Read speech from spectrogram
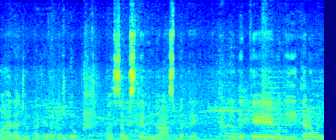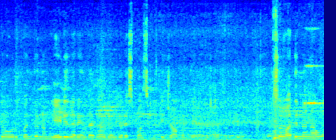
ಮಹಾರಾಜರು ಕಟ್ಟಿರೋದೊಂದು ಸಂಸ್ಥೆ, ಒಂದು ಆಸ್ಪತ್ರೆ. ಇದಕ್ಕೆ ಒಂದು ಈ ಥರ ಒಂದು ಅವರು ಬಂದು ನಮ್ಗೆ ಹೇಳಿದ್ದಾರೆ ಅಂದಾಗ ಅದೊಂದು ರೆಸ್ಪಾನ್ಸಿಬಿಲಿಟಿ ಜಾಬ್ ಅಂತ ಹೇಳಕ್ಕೆ ಇಷ್ಟಪಡ್ತೀವಿ ಸೊ ಅದನ್ನು ನಾವು,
